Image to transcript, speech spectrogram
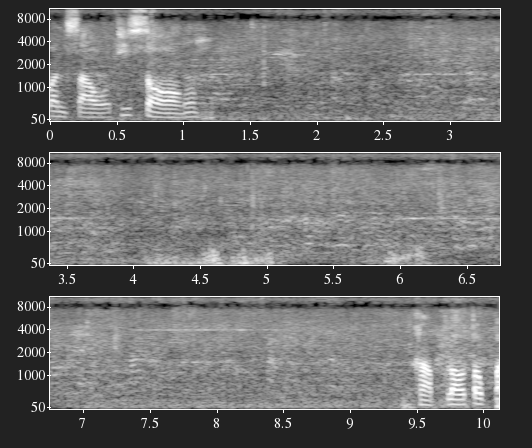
วันเสาร์ที่สองครับเราต้องไป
